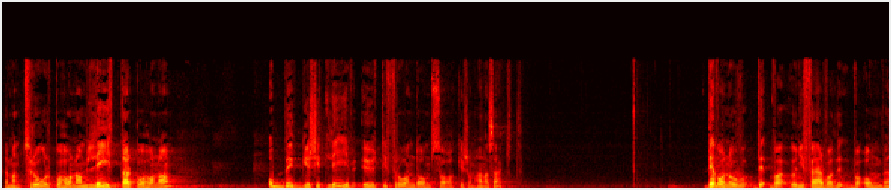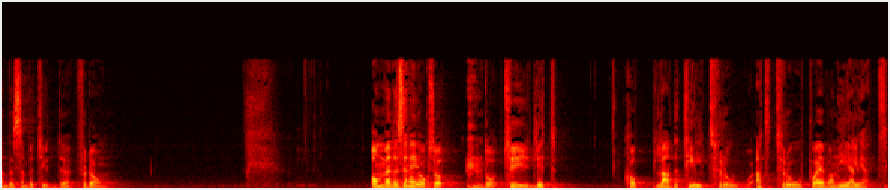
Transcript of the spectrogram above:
Där man tror på honom, litar på honom och bygger sitt liv utifrån de saker som han har sagt. Det var, nog, det var ungefär vad, vad omvändelsen betydde för dem. Omvändelsen är ju också då tydligt kopplad till tro, att tro på evangeliet,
